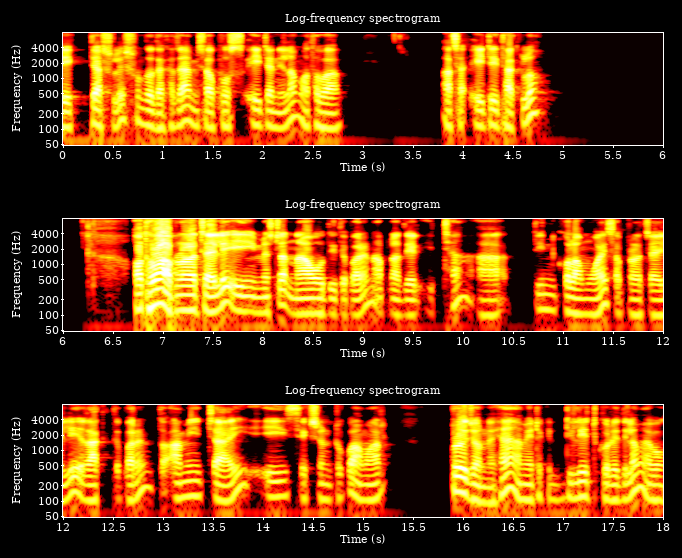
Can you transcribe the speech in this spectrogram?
দেখতে আসলে সুন্দর দেখা যায়। আমি সাপোজ এইটা নিলাম অথবা আচ্ছা এইটাই থাকল। অথবা আপনারা চাইলে এই ইমেজটা নাও দিতে পারেন আপনাদের ইচ্ছা। তিন কলাম ওয়াইজ আপনারা চাইলে রাখতে পারেন। তো আমি চাই এই সেকশনটুকু আমার প্রয়োজন নেই, হ্যাঁ? আমি এটাকে ডিলিট করে দিলাম এবং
